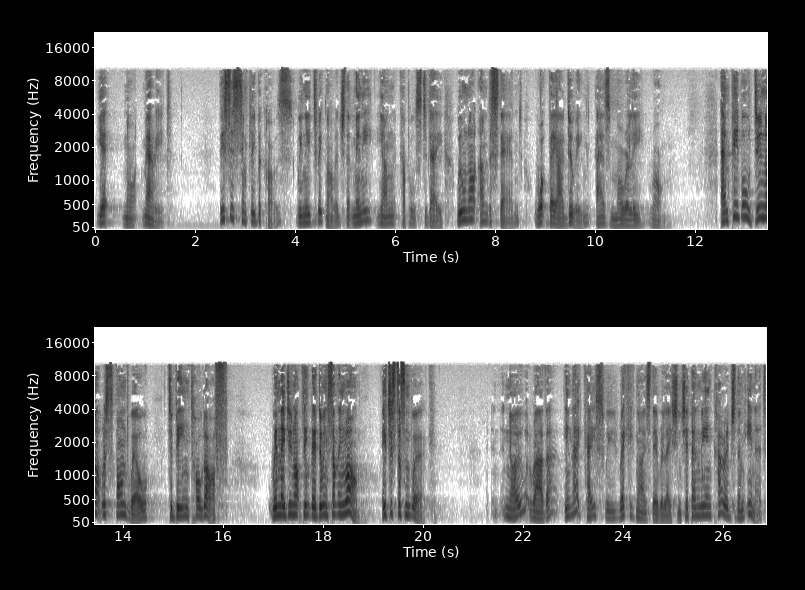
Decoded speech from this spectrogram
yet not married. This is simply because we need to acknowledge that many young couples today will not understand what they are doing as morally wrong. And people do not respond well to being told off when they do not think they're doing something wrong. It just doesn't work. No, rather, in that case, we recognize their relationship and we encourage them in it.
